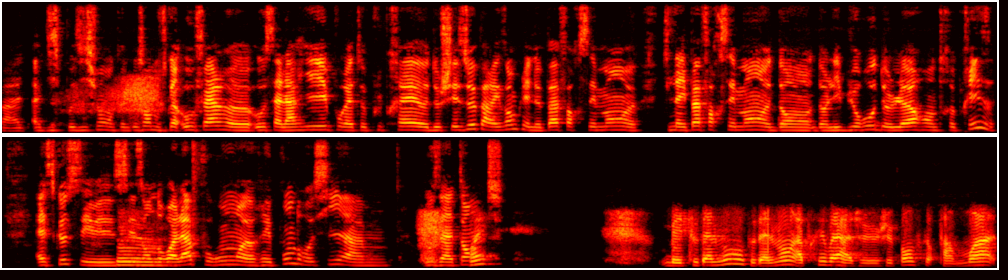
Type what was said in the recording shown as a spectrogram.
à, disposition en quelque sorte, en tout cas offerts aux salariés pour être plus près de chez eux, par exemple, et ne pas forcément qu'ils n'aillent pas forcément dans dans les bureaux de leur entreprise, est-ce que ces, ces endroits-là pourront euh, répondre aussi à, aux attentes Mais totalement, totalement. Après, voilà, je, je pense que, enfin, moi,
